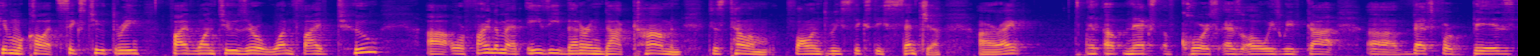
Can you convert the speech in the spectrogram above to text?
Give them a call at 623 512 0152. Uh, or find them at azveteran.com and just tell them Fallen 360 sent you. All right. And up next, of course, as always, we've got uh, Vets for Biz,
